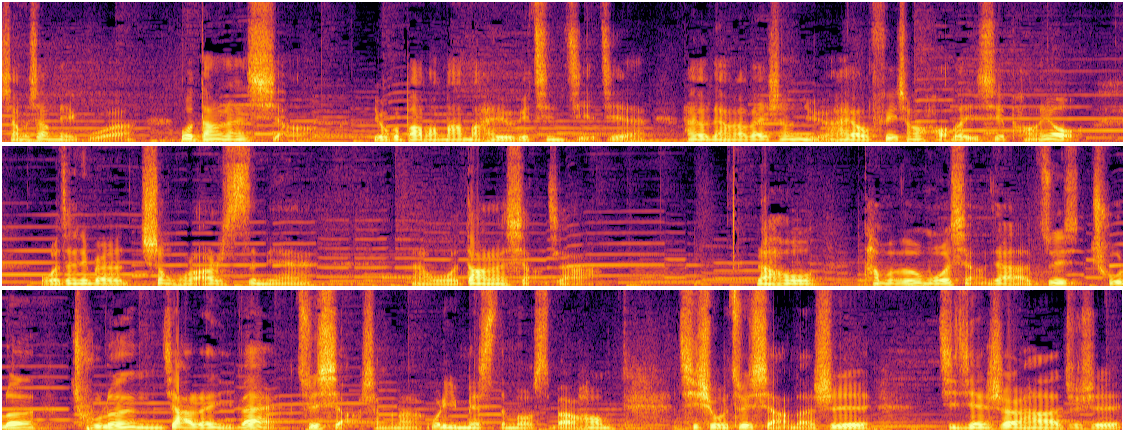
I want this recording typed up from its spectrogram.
想不想美国？我当然想，有个爸爸妈妈，还有一个亲姐姐，还有两个外甥女，还有非常好的一些朋友。我在那边生活了二十四年，啊，我当然想家。然后。他们问我想家最除了除了你家人以外最想什么呢？What do you miss the most about home？其实我最想的是几件事儿哈，就是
